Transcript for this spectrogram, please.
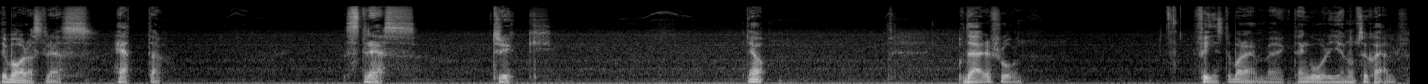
Det är bara stress, hetta, stress, tryck. Ja. Och därifrån finns det bara en väg. Den går genom sig själv.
